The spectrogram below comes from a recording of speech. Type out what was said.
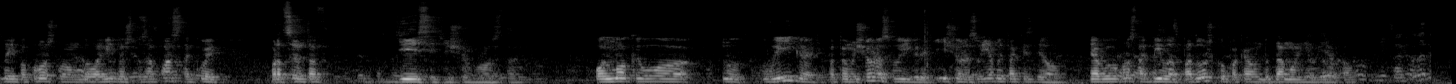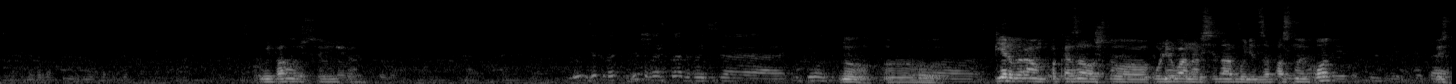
да и по прошлому было видно, что запас такой процентов 10 еще просто. Он мог его ну, выиграть, потом еще раз выиграть и еще раз. Я бы так и сделал. Я бы его просто бил об подушку, пока он бы домой не уехал. Не получится ничего. Ну, из этого, из этого складывается чемпионство. Ну, э, что Первый раунд показал, что у Ливана всегда будет запасной ход. То есть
